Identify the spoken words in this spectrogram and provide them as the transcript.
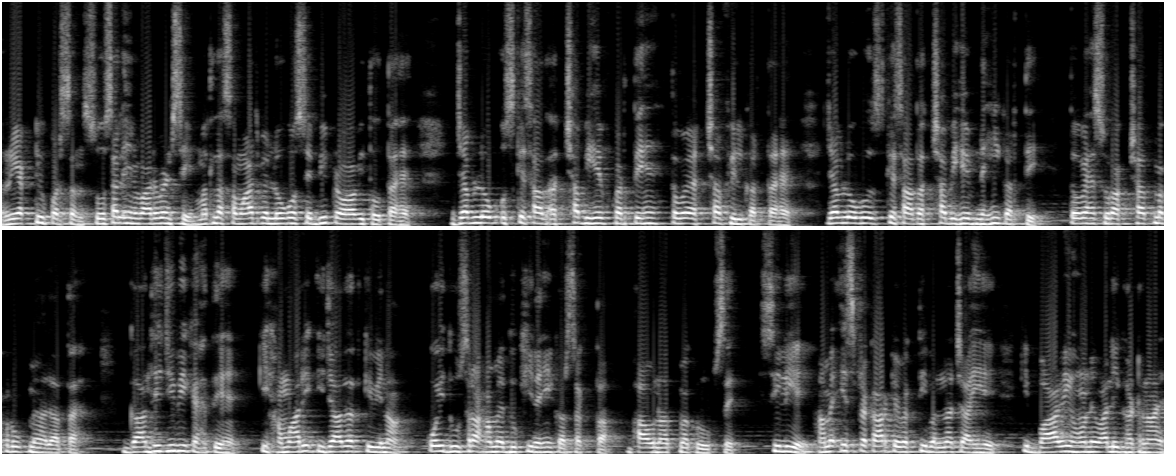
रिएक्टिव पर्सन सोशल इन्वायरमेंट से मतलब समाज में लोगों से भी प्रभावित होता है। जब लोग उसके साथ अच्छा बिहेव करते हैं तो वह अच्छा फील करता है। जब लोग उसके साथ अच्छा बिहेव नहीं करते तो वह सुरक्षात्मक रूप में आ जाता है। गांधी जी भी कहते हैं कि हमारी इजाज़त के बिना कोई दूसरा हमें दुखी नहीं कर सकता, भावनात्मक रूप से। इसीलिए हमें इस प्रकार के व्यक्ति बनना चाहिए कि बाहरी होने वाली घटनाएँ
